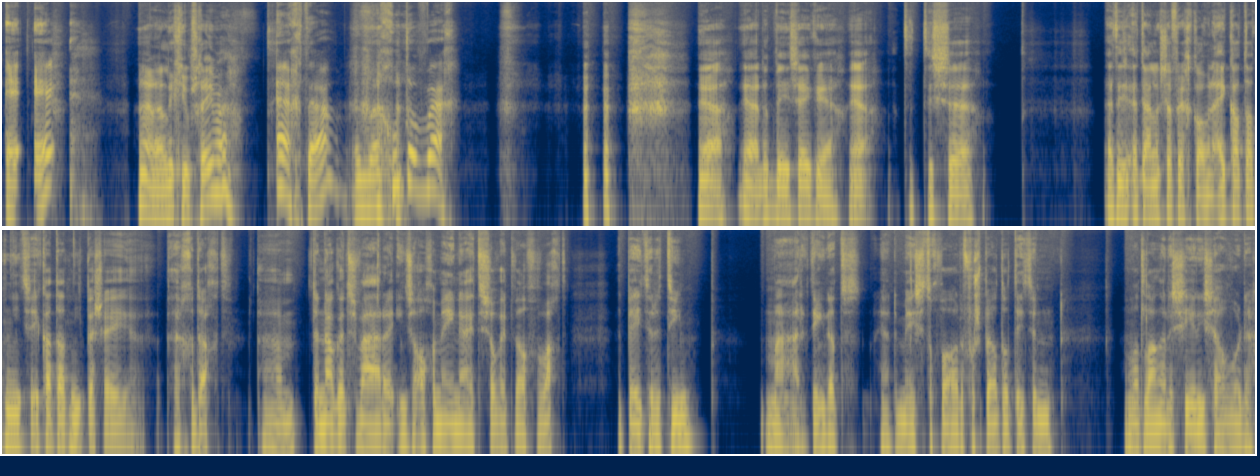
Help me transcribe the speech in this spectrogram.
eh, eh. Ja, dan lig je op schema. Echt hè? Ik ben goed op weg. Ja, ja, dat ben je zeker, ja. ja het, het is, eh, het is uiteindelijk zover gekomen. Ik had dat niet, ik had dat niet per se eh, eh, gedacht. Ehm, de Nuggets waren in zijn algemeenheid, zo werd wel verwacht, het betere team. Maar ik denk dat ja, de meesten toch wel hadden voorspeld dat dit een, een wat langere serie zou worden.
